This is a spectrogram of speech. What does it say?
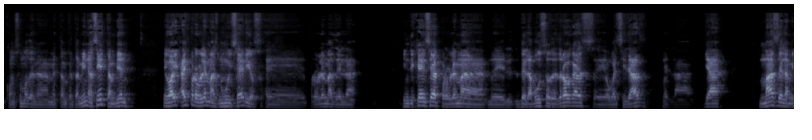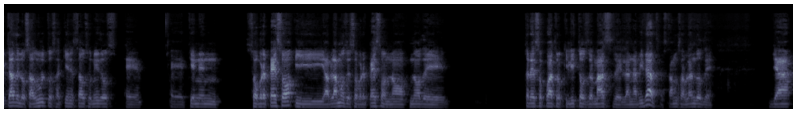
consumo de la metanfetamina. Sí, también. Digo, hay, hay problemas muy serios. Eh, problemas de la indigencia, problema del, abuso de drogas, eh, obesidad. ya más de la mitad de los adultos aquí en Estados Unidos eh, eh, tienen sobrepeso y hablamos de sobrepeso, no, no de tres o cuatro kilitos de más de la Navidad. Estamos hablando de ya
